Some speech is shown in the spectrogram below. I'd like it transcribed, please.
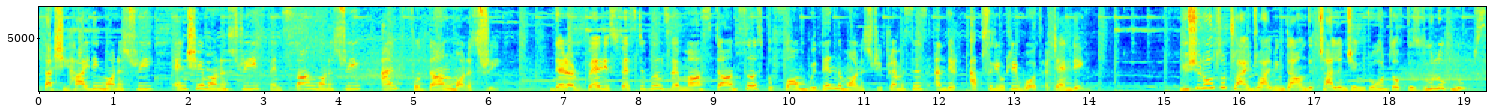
Tashiding Monastery, Enchey Monastery, Phensang Monastery, and Phodong Monastery. There are various festivals where mass dancers perform within the monastery premises and they're absolutely worth attending. You should also try driving down the challenging roads of the Zuluk Loops.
